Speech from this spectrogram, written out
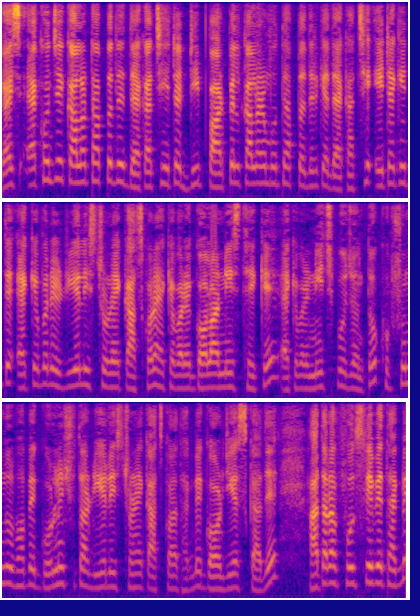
গাইস এখন যে কালারটা আপনাদের দেখাচ্ছি এটা ডিপ পার্পেল কালারের মধ্যে আপনাদেরকে দেখাচ্ছি। এটা কিন্তু একেবারে রিয়েল স্টোনের কাজ করা একেবারে গলার নিচ থেকে একেবারে নিচ পর্যন্ত। খুব সুন্দরভাবে গোল্ডেন সুতার রিয়েল স্টোনের কাজ করা থাকবে গর্জিয়াস কাজে। হাতারা ফুল স্লিভে থাকবে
